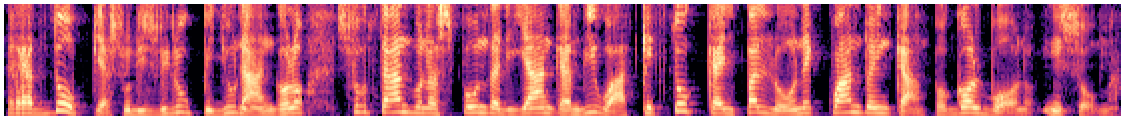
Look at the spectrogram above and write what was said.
raddoppia sugli sviluppi di un angolo sfruttando una sponda di Yang Ambiwa che tocca il pallone quando è in campo. Gol buono, insomma.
